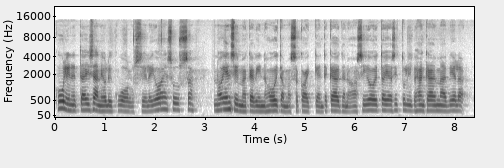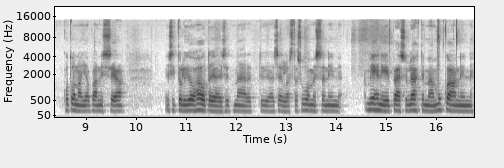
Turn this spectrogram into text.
kuulin, että isäni oli kuollut siellä Joensuussa. No ensin mä kävin hoitamassa kaikkea niitä käytännön asioita ja sitten tuli vähän käymään vielä kotona Japanissa ja, ja sitten oli jo hautajaiset määrätty ja sellaista Suomessa, niin mieheni ei päässyt lähtemään mukaan, niin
